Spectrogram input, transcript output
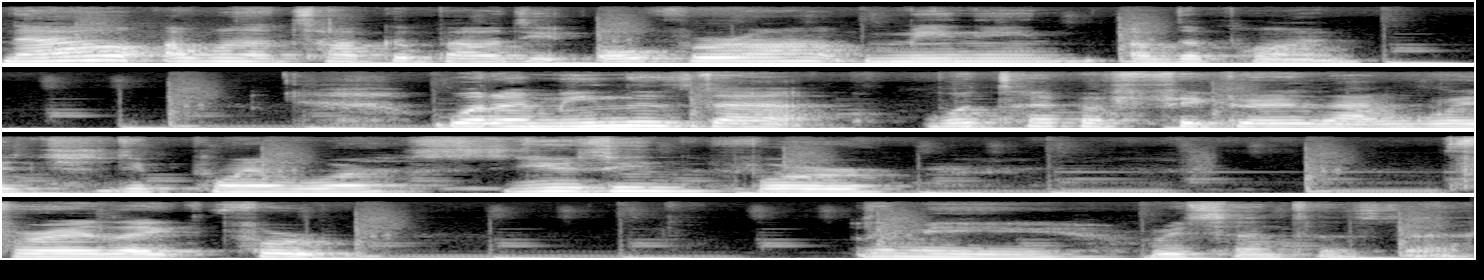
Now I want to talk about the overall meaning of the poem. What I mean is that what type of figure language the poem was using for for like for let me resentence that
